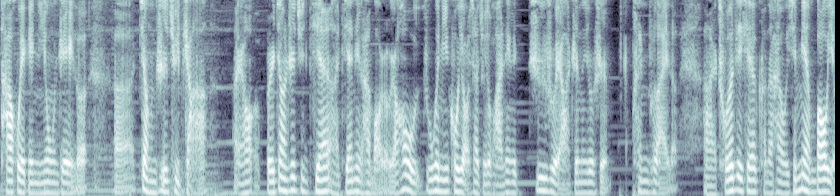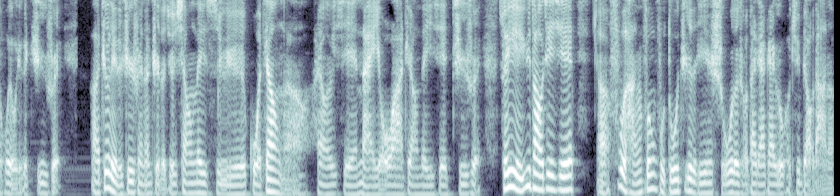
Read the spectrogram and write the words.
它会给你用这个呃酱汁去炸，啊然后不是酱汁去煎啊，煎这个汉堡肉，然后如果你一口咬下去的话，那个汁水啊，真的就是。喷出来的啊，除了这些，可能还有一些面包也会有这个汁水啊。这里的汁水呢，指的就像类似于果酱啊，还有一些奶油啊这样的一些汁水。所以遇到这些啊富含丰富多汁的这些食物的时候，大家该如何去表达呢？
